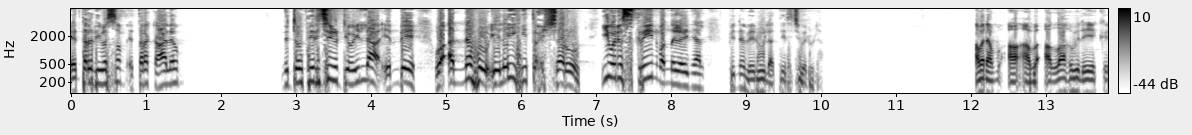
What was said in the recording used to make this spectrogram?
എത്ര ദിവസം എത്ര കാലം എന്നിട്ടോ തിരിച്ചു കിട്ടിയോ ഇല്ല എന്തേ വ അന്നഹു ഇലൈഹി തുഹ്ശറൂൻ ഈ ഒരു സ്ക്രീൻ വന്നു കഴിഞ്ഞാൽ പിന്നെ വരൂല തിരിച്ചു വരൂല. അവൻ അള്ളാഹുവിലേക്ക്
